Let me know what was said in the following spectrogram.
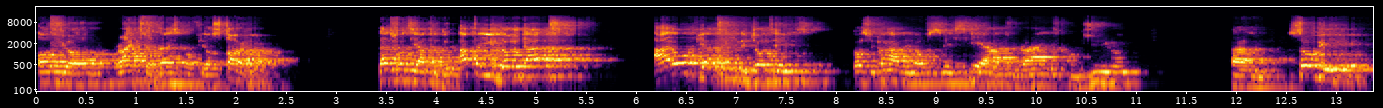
of your writer, that's of your story. That's what you have to do. After you've done that, I hope you are taking the jottings because we don't have enough space here to write, continue. Um, so we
